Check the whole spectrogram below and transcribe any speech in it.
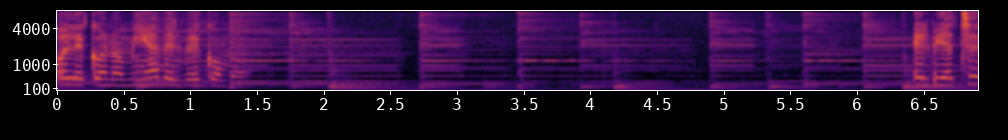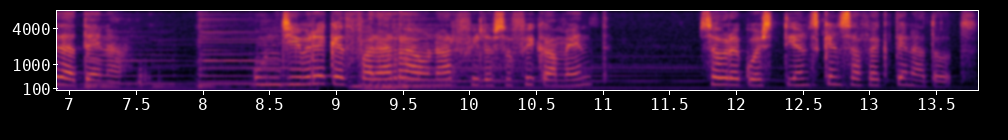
o l'economia del bé comú. El viatge d'Atena, un llibre que et farà raonar filosòficament sobre qüestions que ens afecten a tots.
